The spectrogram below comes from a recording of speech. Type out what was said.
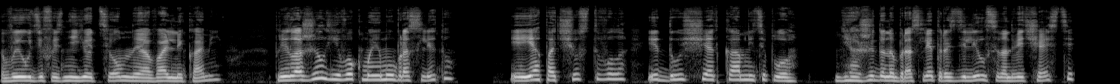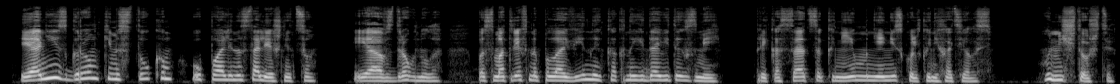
Выудив из нее темный овальный камень, приложил его к моему браслету, и я почувствовала идущее от камня тепло. Неожиданно браслет разделился на две части, и они с громким стуком упали на столешницу. Я вздрогнула, посмотрев на половины, как на ядовитых змей. Прикасаться к ним мне нисколько не хотелось. «Уничтожьте»,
